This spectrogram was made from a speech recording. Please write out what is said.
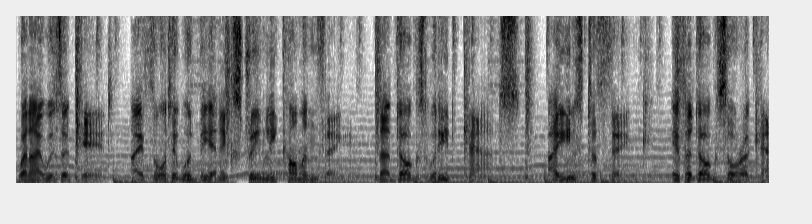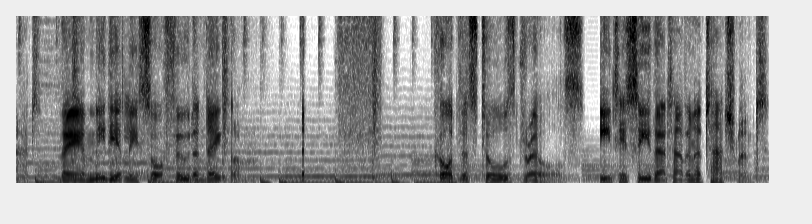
When I was a kid, I thought it would be an extremely common thing that dogs would eat cats. I used to think if a dog saw a cat, they immediately saw food and ate them. Cordless tools drills, etc that have an attachment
